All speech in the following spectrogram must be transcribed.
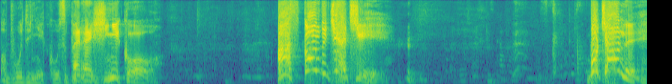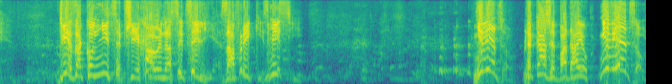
obłudniku z bereźniku. A dzieci? Bociany! Dwie zakonnice przyjechały na Sycylię z Afryki, z misji. Nie wiedzą. Lekarze badają, nie wiedzą.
